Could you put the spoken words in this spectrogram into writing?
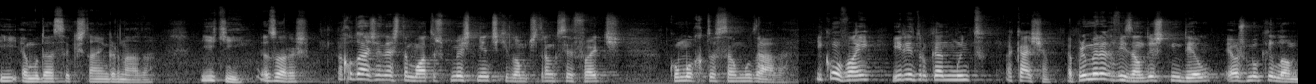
e a mudança que está engrenada. E aqui, as horas. A rodagem desta moto, os primeiros 500 km terão que ser feitos com uma rotação moderada. E convém irem trocando muito a caixa. A primeira revisão deste modelo é aos 1000 km,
